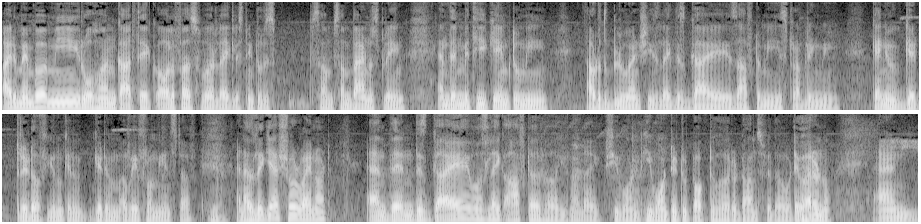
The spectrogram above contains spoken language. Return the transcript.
I remember me, Rohan, Karthik, all of us were like listening to this. Some some band was playing, and then Mithi came to me out of the blue, and she's like, "This guy is after me. He's troubling me. Can you get rid of you know? Can you get him away from me and stuff?" Yeah. And I was like, "Yeah, sure. Why not?" And then this guy was like after her, you know, like she want he wanted to talk to her or dance with her, whatever. I don't know. And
